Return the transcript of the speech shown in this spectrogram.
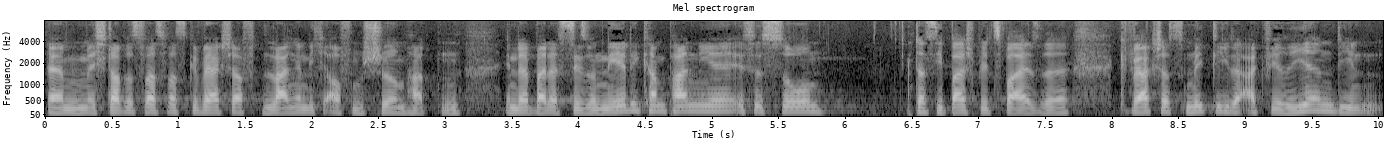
Ähm, ich glaube, das ist was, was Gewerkschaften lange nicht auf dem Schirm hatten. In der, bei der Saisonnieri-Kampagne ist es so, dass sie beispielsweise Gewerkschaftsmitglieder akquirieren, die in,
